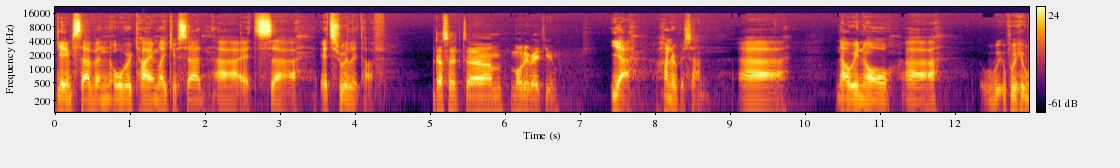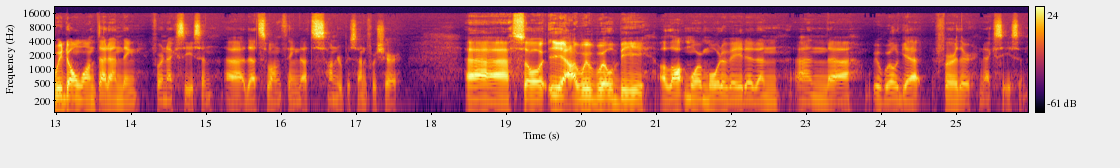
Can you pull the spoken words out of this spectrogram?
game 7 overtime like you said uh, it's uh, it's really tough. Does it um, motivate you? Yeah 100% now we know we, we, we don't want that ending for next season. Uh, that's one thing that's 100% for sure. Uh, so yeah, we will be a lot more motivated and and uh, we will get further next season.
